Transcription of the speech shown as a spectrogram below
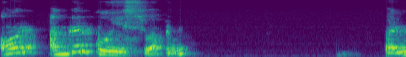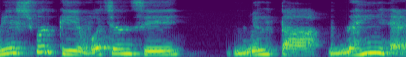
और अगर कोई स्वप्न परमेश्वर के वचन से मिलता नहीं है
